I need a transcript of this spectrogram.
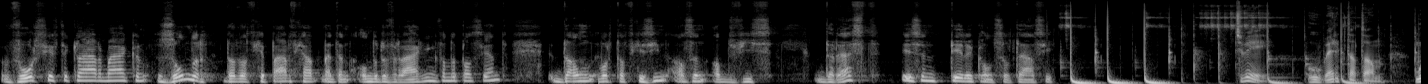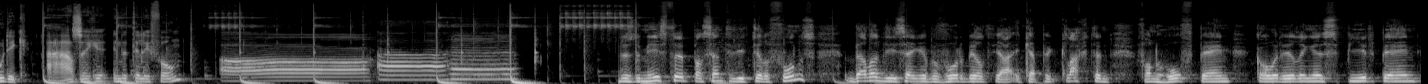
voorschriften klaarmaken zonder dat dat gepaard gaat met een ondervraging van de patiënt, dan wordt dat gezien als een advies. De rest is een teleconsultatie. 2. Hoe werkt dat dan? Moet ik A zeggen in de telefoon? A. A. Dus de meeste patiënten die telefoons bellen, die zeggen bijvoorbeeld, ja, ik heb klachten van hoofdpijn, koude rillingen, spierpijn,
